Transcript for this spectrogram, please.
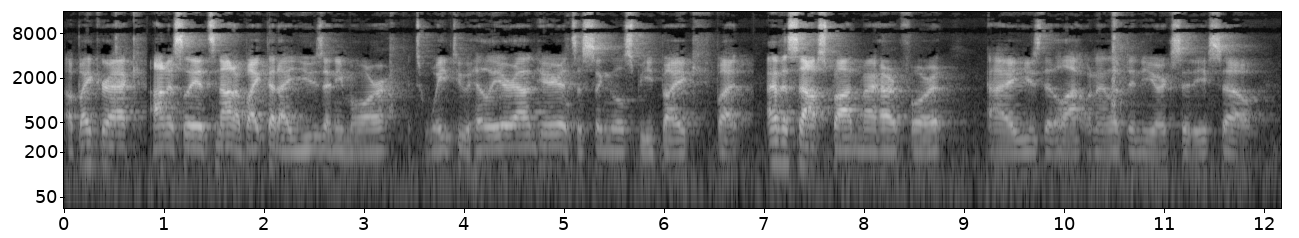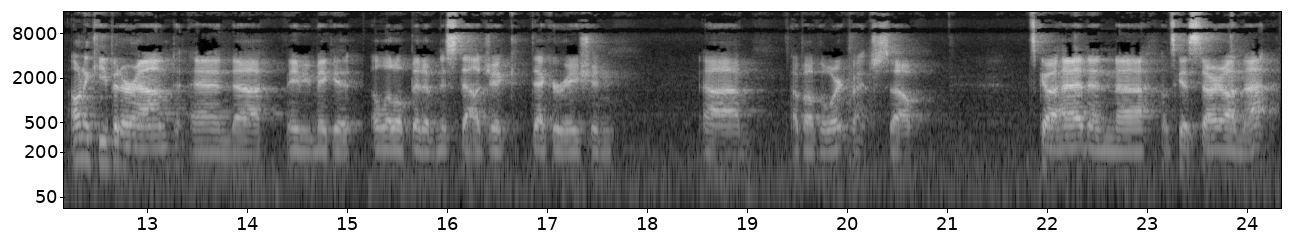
a bike rack. Honestly, it's not a bike that I use anymore. It's way too hilly around here. It's a single speed bike, but I have a soft spot in my heart for it. I used it a lot when I lived in New York City, so I want to keep it around and uh, maybe make it a little bit of nostalgic decoration um, above the workbench. So let's go ahead and uh, let's get started on that.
